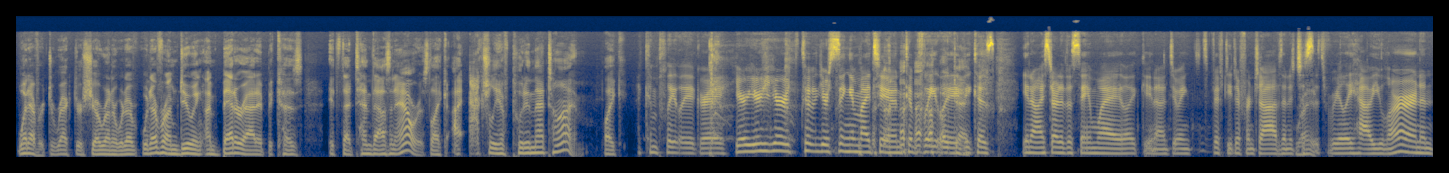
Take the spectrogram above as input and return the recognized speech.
whatever director, showrunner, whatever whatever I'm doing, I'm better at it because it's that ten thousand hours. Like I actually have put in that time. Like I completely agree. You're you're you're you're singing my tune completely Okay. because you know I started the same way, like you know doing fifty different jobs, and it's just Right. it's really how you learn, and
